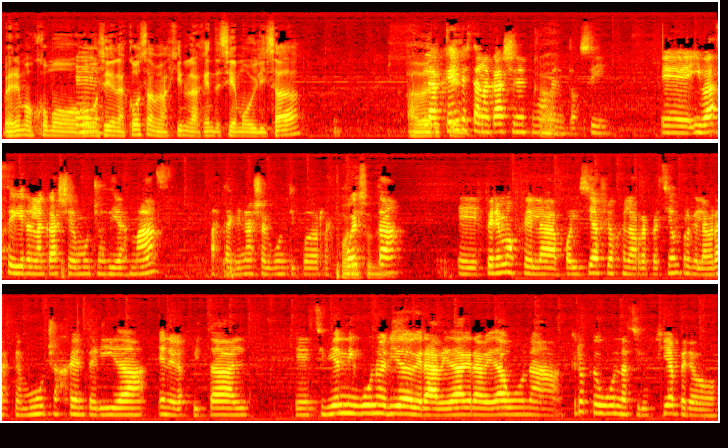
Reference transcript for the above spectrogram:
Veremos cómo, Eh. siguen las cosas. Me imagino la gente sigue movilizada. A ver La qué- gente está en la calle en este Claro. momento, sí. Eh, y va a seguir en la calle muchos días más hasta que no haya algún tipo de respuesta. Eh, esperemos que la policía afloje la represión porque la verdad es que mucha gente herida en el hospital. Eh, si bien ninguno herido de gravedad, gravedad hubo una, creo que hubo una cirugía, pero,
